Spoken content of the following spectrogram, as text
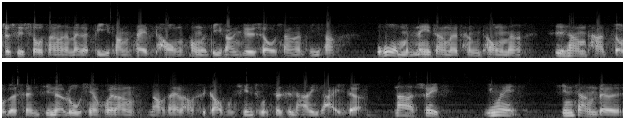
就是受伤的那个地方在痛，痛的地方就是受伤的地方。不过，我们内脏的疼痛呢，事实上它走的神经的路线会让脑袋老是搞不清楚这是哪里来的。那所以，因为心脏的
